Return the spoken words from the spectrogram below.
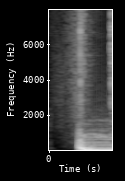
you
